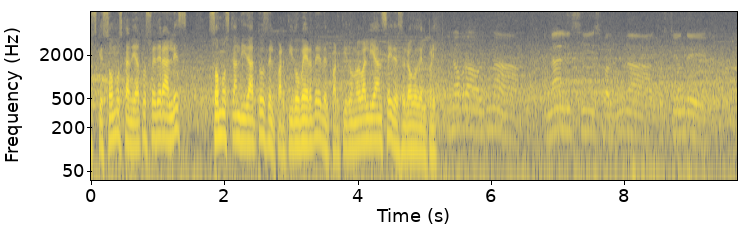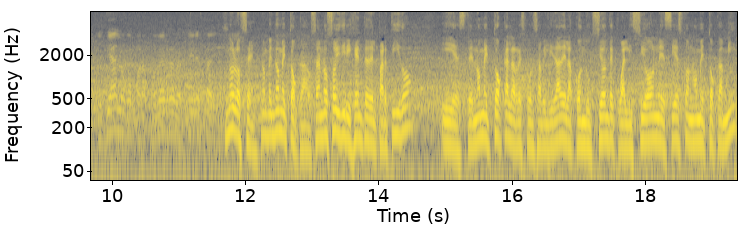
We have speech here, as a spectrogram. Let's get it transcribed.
Los que somos candidatos federales, somos candidatos del Partido Verde, del Partido Nueva Alianza y desde luego del PRI. ¿Y no habrá algún análisis o alguna cuestión de, de diálogo para poder revertir esta decisión? No lo sé, no me, no me toca, o sea, no soy dirigente del partido y este, no me toca la responsabilidad de la conducción de coaliciones y esto no me toca a mí,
